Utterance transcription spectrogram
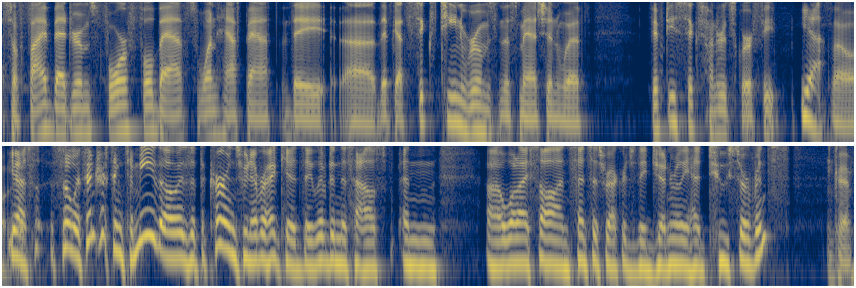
So five bedrooms, four full baths, one half bath. They uh, they've got 16 rooms in this mansion with 5,600 square feet. Yeah. So yeah. So, so what's interesting to me though is that the Kerns, who never had kids, they lived in this house, and uh, what I saw on census records, they generally had two servants, Okay.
